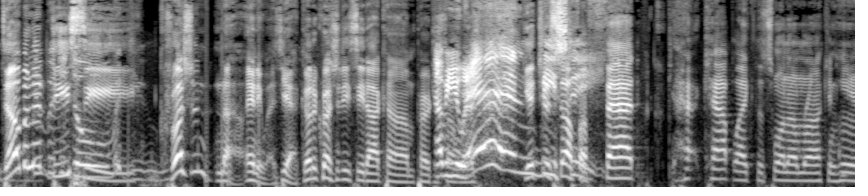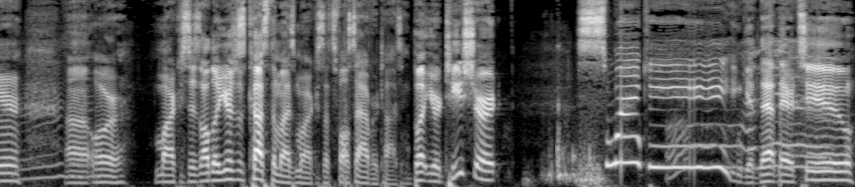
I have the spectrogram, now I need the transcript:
double DC crushing. No, anyways, yeah. Go to crushingdc.com. Purchase somewhere. Get yourself a fat cap like this one I'm rocking here, uh, Mm-hmm. or Marcus's. Although yours is customized, Marcus. That's false advertising. But your T-shirt, swanky. You can get that there too.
